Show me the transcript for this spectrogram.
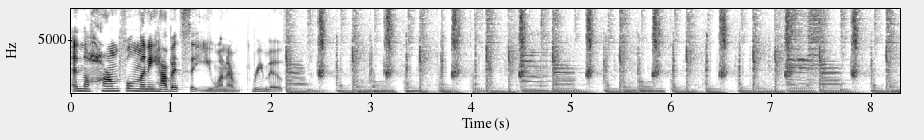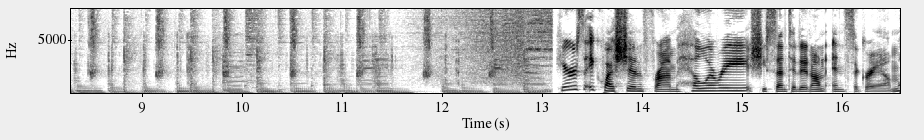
and the harmful money habits that you want to remove. Here's a question from Hillary. She sent it in on Instagram.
